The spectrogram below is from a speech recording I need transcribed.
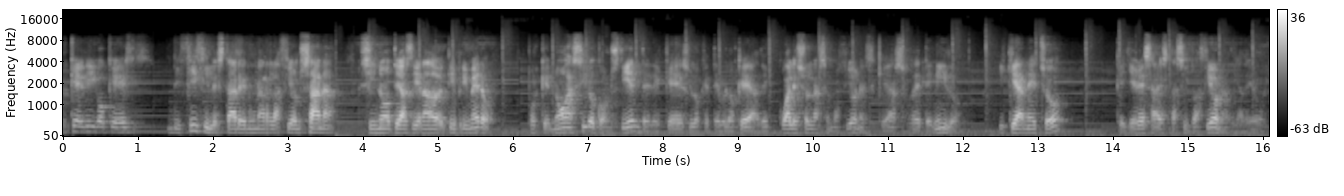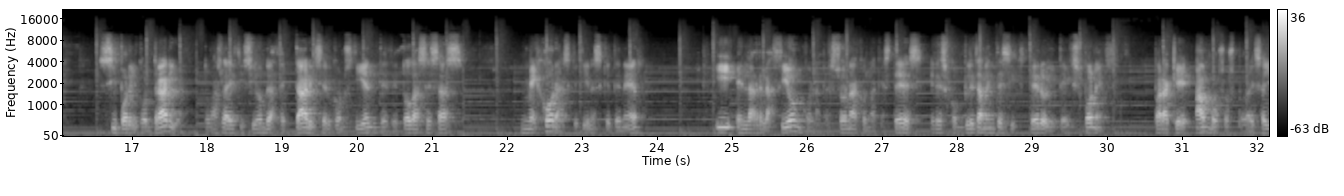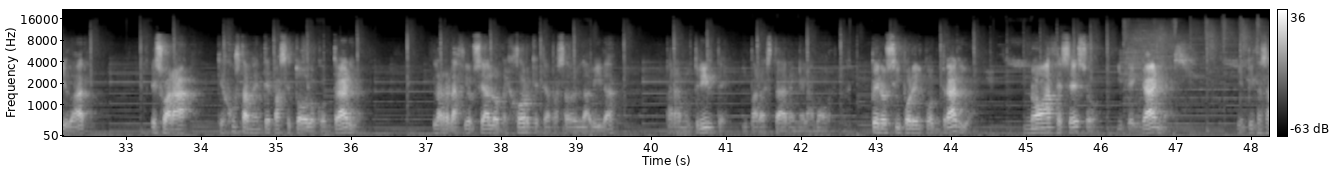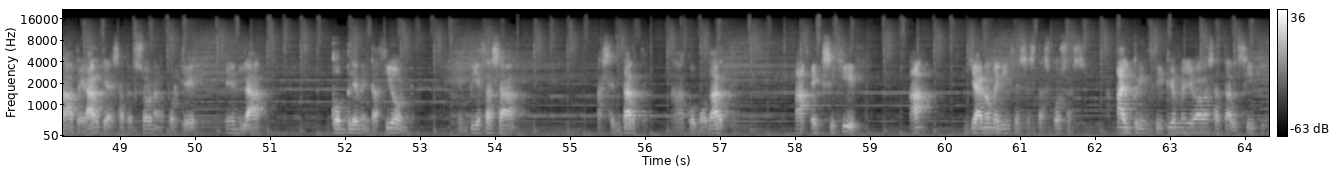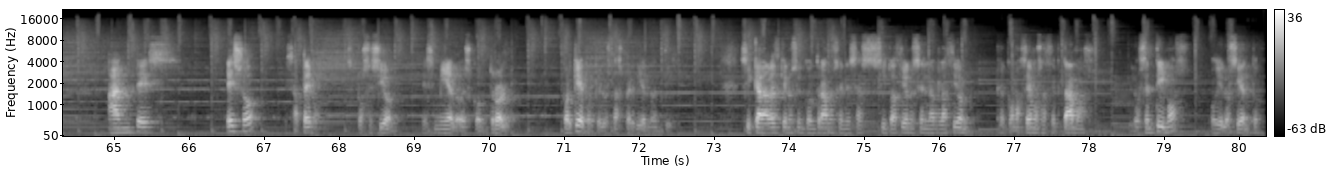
¿Por qué digo que es difícil estar en una relación sana si no te has llenado de ti primero? Porque no has sido consciente de qué es lo que te bloquea, de cuáles son las emociones que has retenido y que han hecho que llegues a esta situación a día de hoy. Si por el contrario tomas la decisión de aceptar y ser consciente de todas esas mejoras que tienes que tener, y en la relación con la persona con la que estés eres completamente sincero y te expones para que ambos os podáis ayudar, eso hará que justamente pase todo lo contrario. La relación sea lo mejor que te ha pasado en la vida para nutrirte y para estar en el amor. Pero si por el contrario no haces eso y te engañas y empiezas a apegarte a esa persona porque en la complementación empiezas a a sentarte, a acomodarte, a exigir, a ya no me dices estas cosas. Al principio me llevabas a tal sitio. Antes eso es apego, es posesión, es miedo, es control. ¿Por qué? Porque lo estás perdiendo en ti. Si cada vez que nos encontramos en esas situaciones en la relación reconocemos, aceptamos lo sentimos, oye, lo siento,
